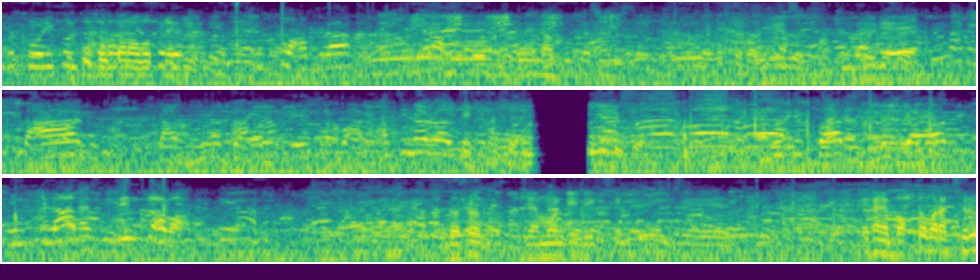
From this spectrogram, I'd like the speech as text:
এটা পরিকল্পিত? উপভোক্তার অবস্থা কি? কিন্তু আমরা হাসিনাকে তার তার জবাব দিয়েই থাকব হাসিনার রাজনীতি দর্শক, যেমনটি দেখছি, এখানে বক্তব্য রাখছিল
